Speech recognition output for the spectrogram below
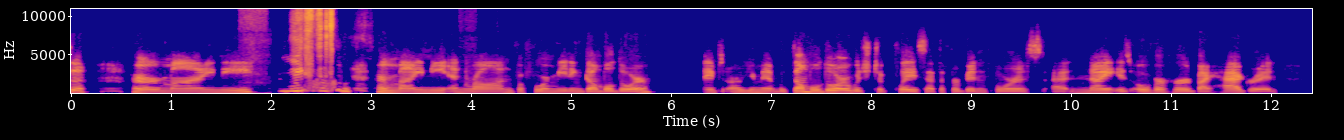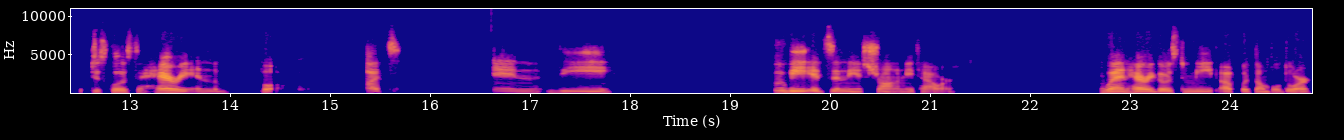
Hermione. Hermione and Ron before meeting Dumbledore. Snape's argument with Dumbledore, which took place at the Forbidden Forest at night, is overheard by Hagrid, who disclosed to Harry in the book. But in the movie, it's in the astronomy tower when Harry goes to meet up with Dumbledore.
